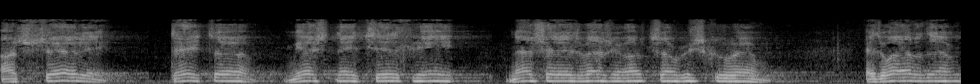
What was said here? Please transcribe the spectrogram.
a čtery tejto miestnej cirkvi na čele s vašim otcom biskupem Eduardem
